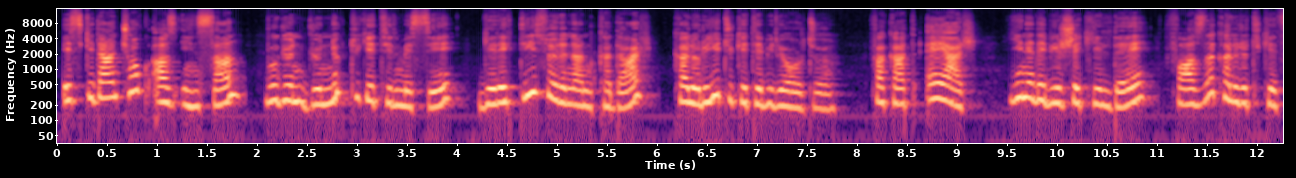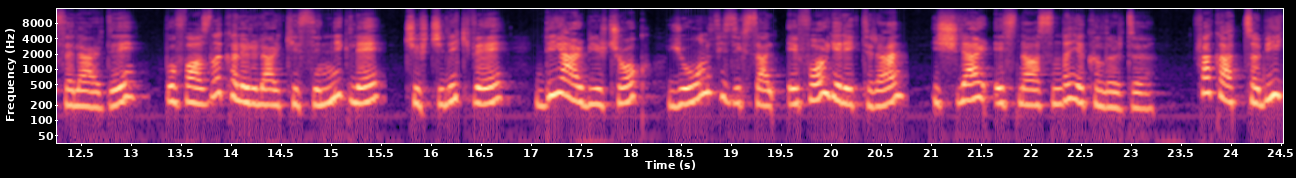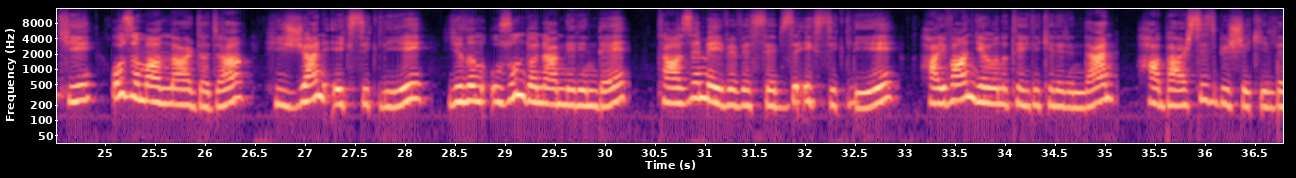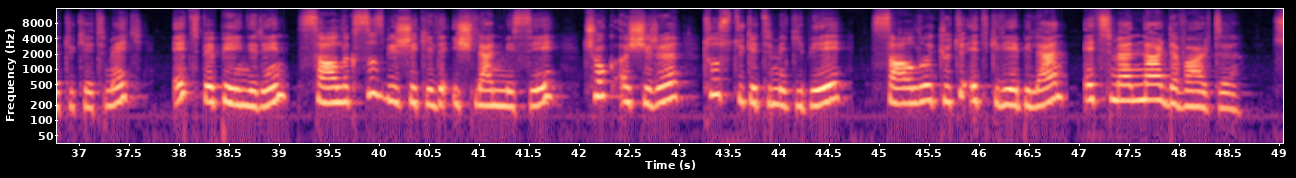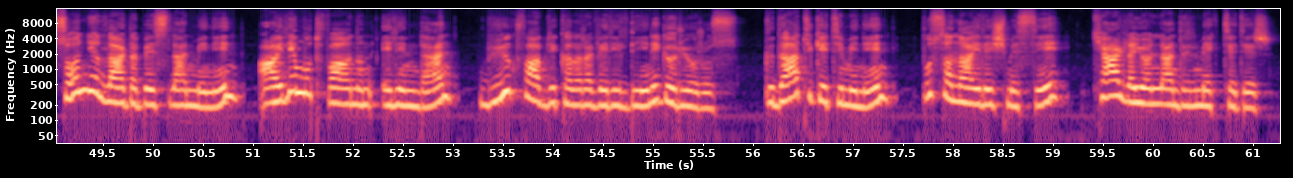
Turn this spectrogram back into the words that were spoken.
Eskiden çok az insan bugün günlük tüketilmesi gerektiği söylenen kadar kaloriyi tüketebiliyordu. Fakat eğer yine de bir şekilde fazla kalori tüketselerdi, bu fazla kaloriler kesinlikle çiftçilik ve diğer birçok yoğun fiziksel efor gerektiren işler esnasında yakılırdı. Fakat tabii ki o zamanlarda da hijyen eksikliği, yılın uzun dönemlerinde taze meyve ve sebze eksikliği, hayvan yağını tehlikelerinden habersiz bir şekilde tüketmek, et ve peynirin sağlıksız bir şekilde işlenmesi, çok aşırı tuz tüketimi gibi sağlığı kötü etkileyebilen etmenler de vardı. Son yıllarda beslenmenin aile mutfağının elinden büyük fabrikalara verildiğini görüyoruz. Gıda tüketiminin bu sanayileşmesi karla yönlendirilmektedir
